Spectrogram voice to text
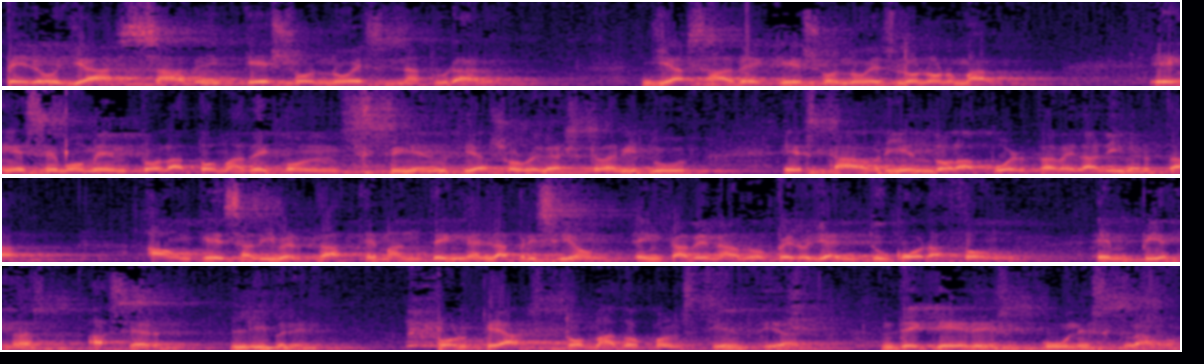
pero ya sabe que eso no es natural, ya sabe que eso no es lo normal. En ese momento la toma de conciencia sobre la esclavitud está abriendo la puerta de la libertad, aunque esa libertad te mantenga en la prisión, encadenado, pero ya en tu corazón empiezas a ser libre, porque has tomado conciencia de que eres un esclavo.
